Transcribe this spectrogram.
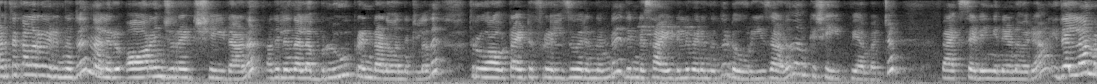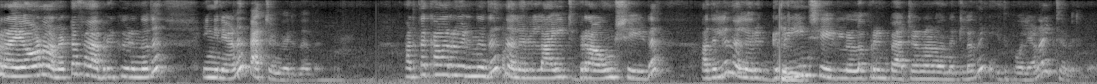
അടുത്ത കളർ വരുന്നത് നല്ലൊരു ഓറഞ്ച് റെഡ് ആണ്. അതിൽ നല്ല ബ്ലൂ പ്രിന്റ് ആണ് വന്നിട്ടുള്ളത്. ത്രൂ ഔട്ട് ആയിട്ട് ഫ്രിൽസ് വരുന്നുണ്ട്. ഇതിന്റെ സൈഡിൽ വരുന്നത് ഡോറീസ് ആണ്. നമുക്ക് ഷെയ്പ്പ് ചെയ്യാൻ പറ്റും. ബാക്ക് സൈഡ് ഇങ്ങനെയാണ് വരിക. ഇതെല്ലാം റയോൺ ആണ് കേട്ടോ ഫാബ്രിക് വരുന്നത്. ഇങ്ങനെയാണ് പാറ്റേൺ വരുന്നത്. അടുത്ത കളർ വരുന്നത് നല്ലൊരു ലൈറ്റ് ബ്രൗൺ ഷെയ്ഡ് അതിൽ നല്ലൊരു ഗ്രീൻ ഷെയ്ഡിലുള്ള പ്രിന്റ് പാറ്റേൺ ആണ് വന്നിട്ടുള്ളത്. ഇതുപോലെയാണ് ഐറ്റം വരുന്നത്.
